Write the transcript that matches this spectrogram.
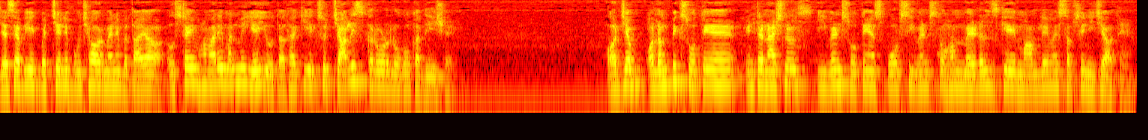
जैसे अभी एक बच्चे ने पूछा और मैंने बताया, उस टाइम हमारे मन में यही होता था कि 140 करोड़ लोगों का देश है। और जब ओलंपिक्स होते हैं, इंटरनेशनल इवेंट्स होते हैं, स्पोर्ट्स इवेंट्स तो हम मेडल्स के मामले में सबसे नीचे आते हैं।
